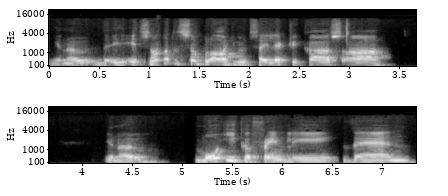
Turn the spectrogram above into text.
You know, it's not a simple argument to say electric cars are, you know, more eco friendly than,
